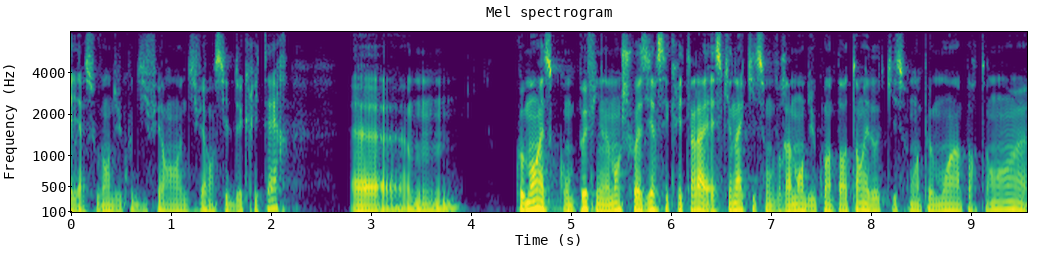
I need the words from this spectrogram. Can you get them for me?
Il y a souvent du coup différents, différents styles de critères. comment est-ce qu'on peut finalement choisir ces critères-là? Est-ce qu'il y en a qui sont vraiment du coup importants et d'autres qui sont un peu moins importants?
